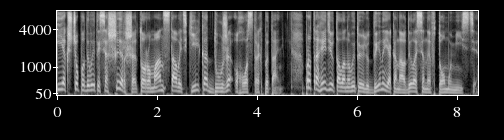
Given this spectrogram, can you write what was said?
І якщо подивитися ширше, то роман ставить кілька дуже гострих питань. Про трагедію талановитої людини, яка народилася не в тому місці,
